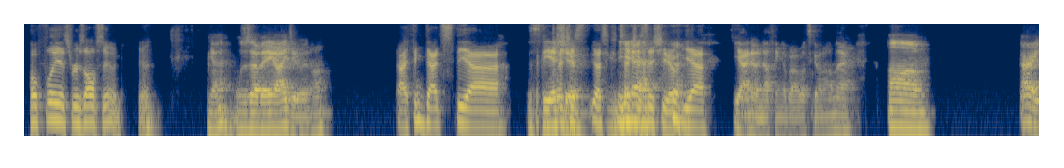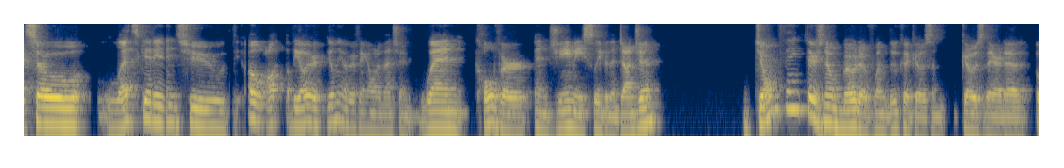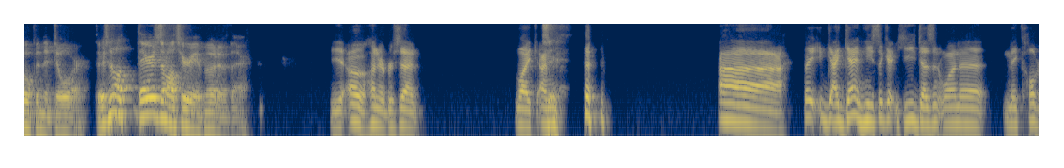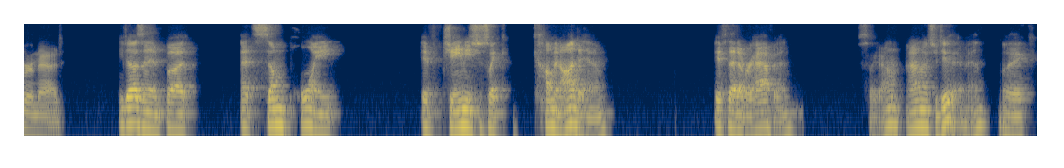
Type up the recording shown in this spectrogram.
hopefully it's resolved soon. Yeah. Yeah, we'll just have AI do it, huh? I think that's the uh That's the issue. That's a contentious Yeah. issue. Yeah. Yeah, I know nothing about what's going on there. Um, all right, so let's get into the, oh uh, the other the only other thing I want to mention when Culver and Jaimee sleep in the dungeon. Don't think there's no motive when Luca goes and goes there to open the door. There's no there's an ulterior motive there. Yeah. Oh, 100 percent. Like I'm uh but again, he's like a, he doesn't want to make Culver mad. He doesn't, but at some point, if Jaimee's just like coming on to him, if that ever happened, it's like I don't I don't know what you do there, man. Like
